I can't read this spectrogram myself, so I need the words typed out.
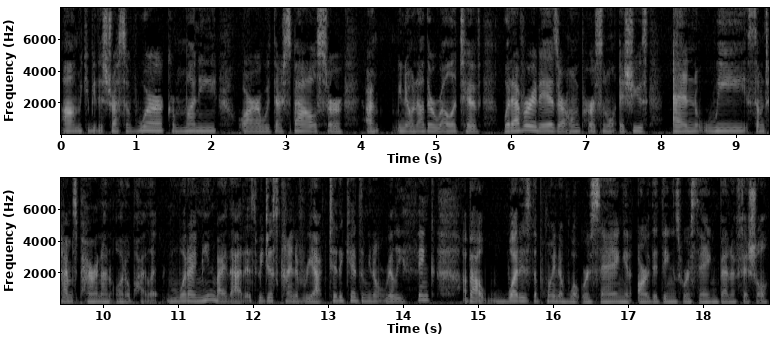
Um, it could be the stress of work or money or with our spouse or, um, you know, another relative, whatever it is, our own personal issues and we sometimes parent on autopilot. And what I mean by that is we just kind of react to the kids and we don't really think about what is the point of what we're saying and are the things we're saying beneficial.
